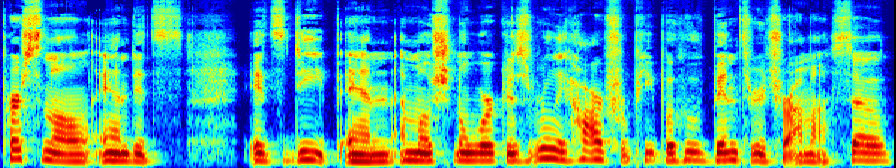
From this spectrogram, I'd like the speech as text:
personal and it's it's deep and emotional work is really hard for people who've been through trauma. So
